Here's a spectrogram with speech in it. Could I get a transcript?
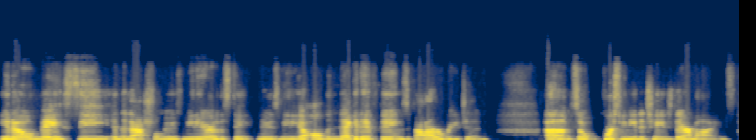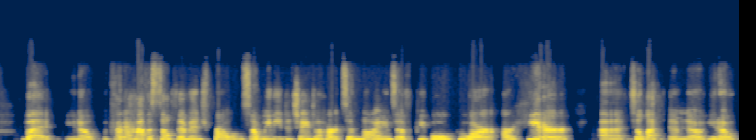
you know, may see in the national news media or the state news media all the negative things about our region um, so of course we need to change their minds. But you know, we kind of have a self-image problem. So we need to change the hearts and minds of people who are are here uh, to let them know, you know,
